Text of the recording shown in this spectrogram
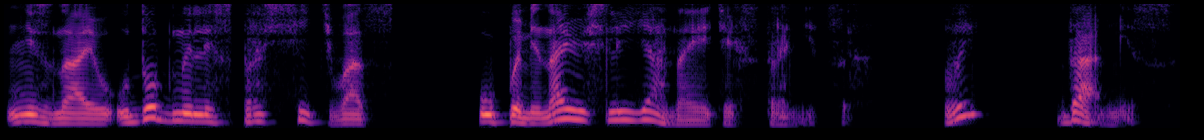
Не знаю, удобно ли спросить вас, упоминаюсь ли я на этих страницах. — Вы? — Да, мисс.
